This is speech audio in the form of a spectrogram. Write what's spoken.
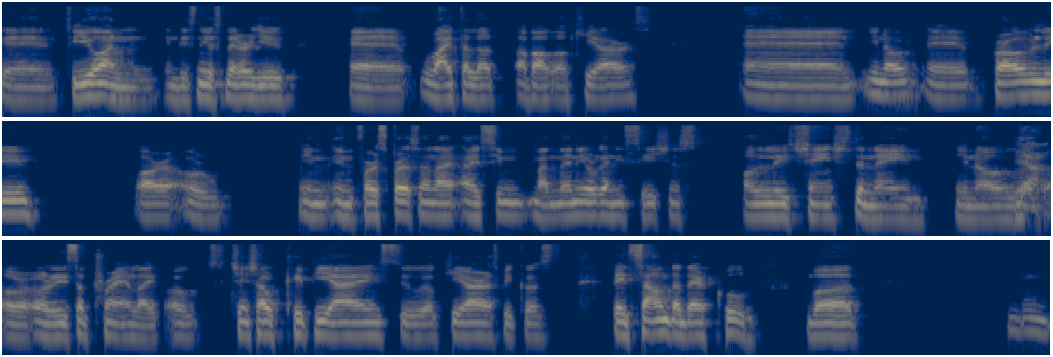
uh, to you and in this newsletter you uh, write a lot about OKRs and you know uh, probably or or in in first person I, I see many organizations only change the name you know yeah. or, or it's a trend like oh change our KPIs to OKRs because they sound that they're cool but mm,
